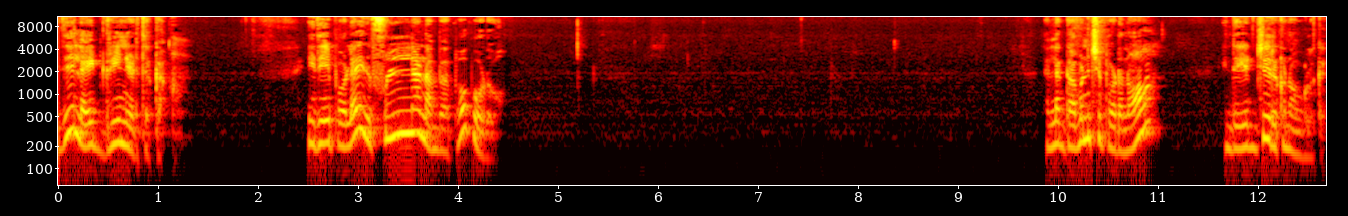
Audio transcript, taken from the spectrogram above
இது லைட் க்ரீன் எடுத்துருக்கேன். இதே போல் இது ஃபுல்லாக நம்ம இப்போ போடுவோம். நல்லா கவனித்து போடணும். இந்த எட்ஜ் இருக்கணும் உங்களுக்கு.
